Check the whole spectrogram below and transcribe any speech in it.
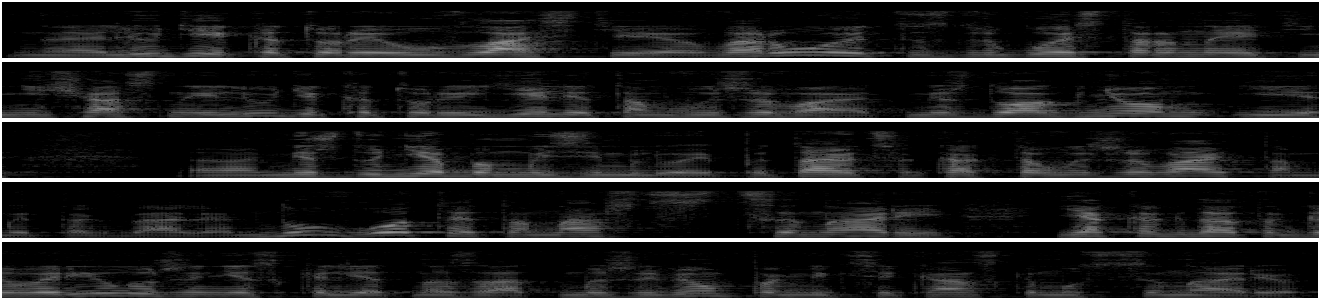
э, людей, которые у власти воруют, с другой стороны эти несчастные люди, которые еле там выживают между огнем и между небом и землей, пытаются как-то выживать там и так далее. Ну вот это наш сценарий. Я когда-то говорил уже несколько лет назад, мы живем по мексиканскому сценарию.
